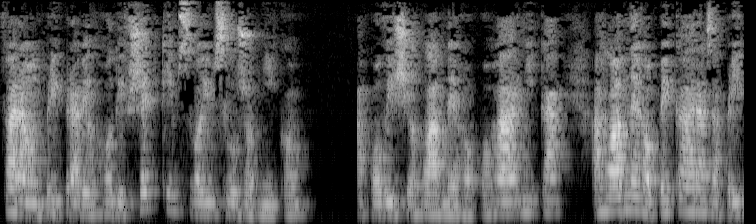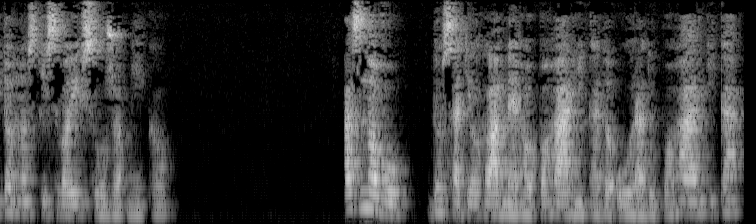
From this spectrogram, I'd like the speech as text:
faraón pripravil hody všetkým svojim služobníkom a povýšil hlavného pohárnika a hlavného pekára za prítomnosti svojich služobníkov. A znovu dosadil hlavného pohárnika do úradu pohárnika,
